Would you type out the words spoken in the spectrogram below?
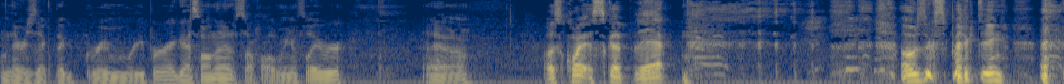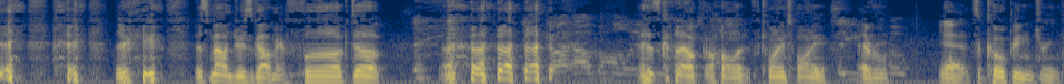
And there's like the Grim Reaper, I guess, on that. It's a Halloween flavor. I don't know. I was quite a skept that. I was expecting. there, this Mountain Dew's got me fucked up. It's got alcohol in it. it's got alcohol in it for 2020. So you Every, cope. yeah, it's a coping drink.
